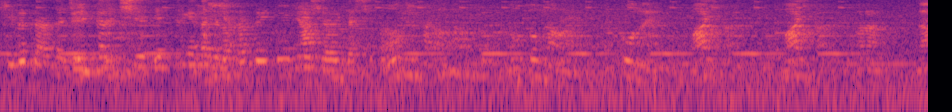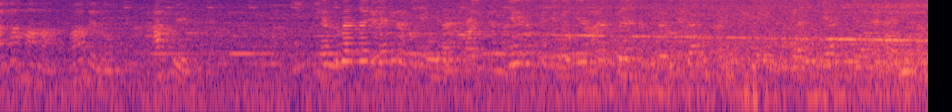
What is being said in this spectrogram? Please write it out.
木部間の順終点告げまでの各駅に停車をいたします。能登川彦根舞香舞香から長浜までの各駅です6番乗り場にご注意ください。16時53分発の草津次行きが4両で参ります。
